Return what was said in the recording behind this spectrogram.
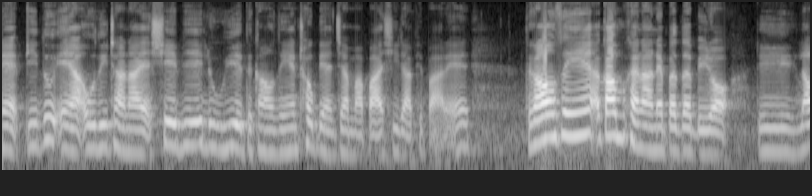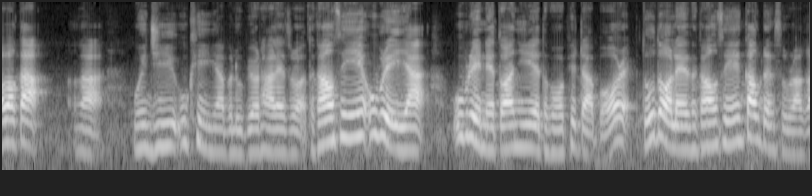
နဲ့ပြည်သူ့အင်အားဦးစီးဌာနရဲ့ရှေ့ပြေးလူဦးရေတကောင်စင်းထုတ်ပြန်ချက်မှာပါရှိတာဖြစ်ပါတယ်။တကောင်စင်းအကောက်မခံတာနဲ့ပတ်သက်ပြီးတော့ဒီလာဝကက ဝင်ကြီးဥခင်ရဘယ်လိုပြောထားလဲဆိုတော့သကောင်စရင်ဥပဒေအရဥပဒေနဲ့တွားညီတဲ့သဘောဖြစ်တာပေါ့တဲ့သို့တော်လည်းသကောင်စရင်ကောက်တယ်ဆိုတာက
